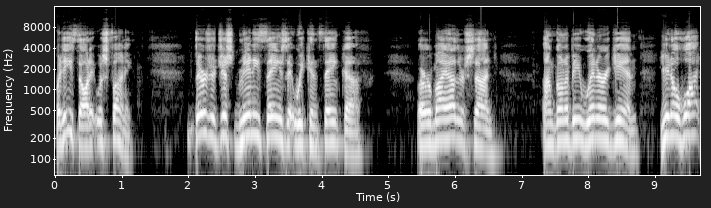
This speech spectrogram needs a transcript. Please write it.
But he thought it was funny. There's just many things that we can think of. Or my other son, I'm going to be winner again. You know what?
